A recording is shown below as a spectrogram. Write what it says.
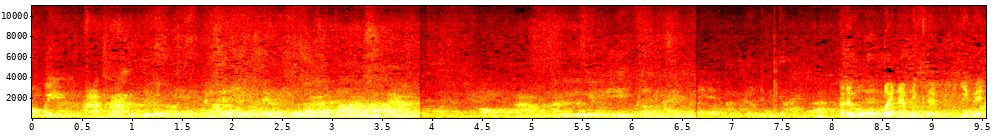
องไปหาทางที่เป็นเส้นเส้นลองหาคืออย่างนี้เพราะถ้าผมปล่อยน้ำในเขื่อนยี่สิบเอ็ด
